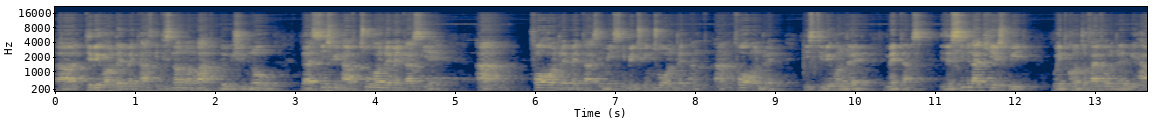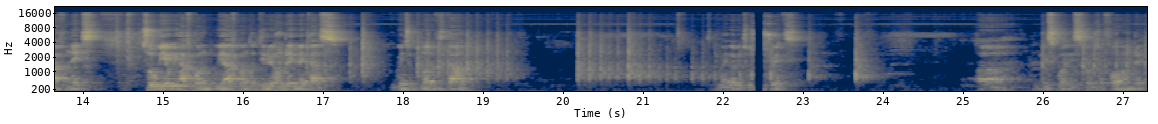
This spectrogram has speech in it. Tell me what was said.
uh, 300 meters. It is not numbered, but we should know that since we have 200 meters here and 400 meters, it means in between 200 and, and 400 is 300 meters. It's a similar case with, with contour 500 we have next. So here we have, we have contour 300 meters. We're going to plot this down. It might not be too straight. Uh, the next one is contour 400.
